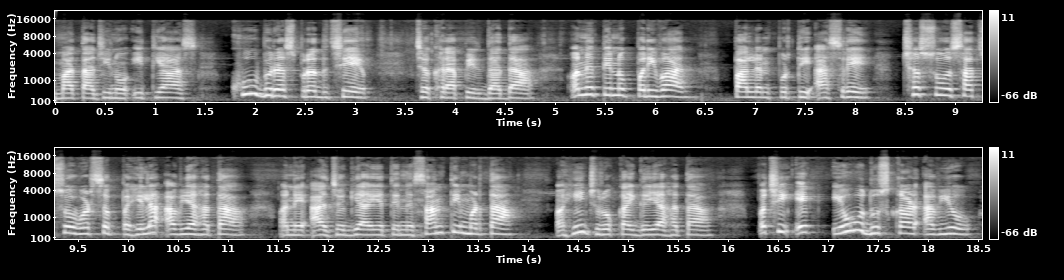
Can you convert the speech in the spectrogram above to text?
માતાજીનો ઇતિહાસ ખૂબ રસપ્રદ છે. જખરાપીર દાદા અને તેનો પરિવાર પાલનપુરથી આશરે છસો સાતસો વર્ષ પહેલાં આવ્યા હતા અને આ જગ્યાએ તેને શાંતિ મળતા અહીં જ રોકાઈ ગયા હતા. પછી એક એવો દુષ્કાળ આવ્યો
